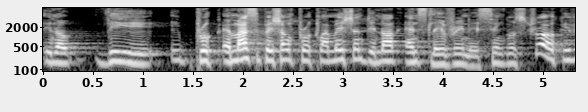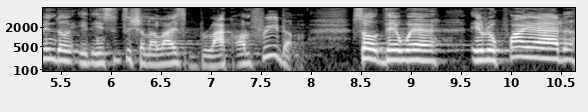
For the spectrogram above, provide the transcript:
you know, the Pro- Emancipation Proclamation did not end slavery in a single stroke, even though it institutionalized black unfreedom. So there were, it required,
